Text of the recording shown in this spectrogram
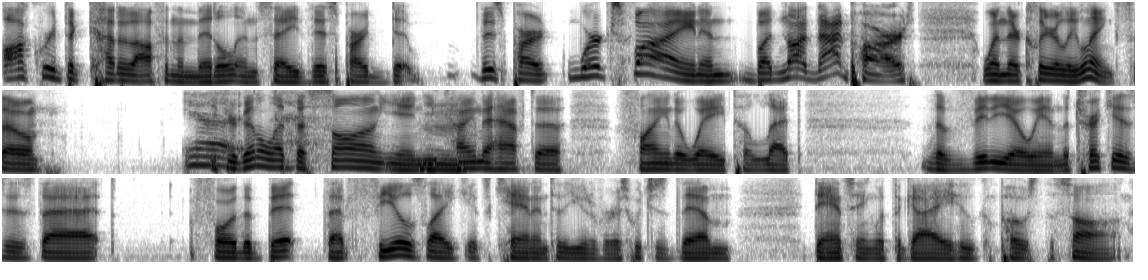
awkward to cut it off in the middle and say this part, di- this part works fine, and but not that part when they're clearly linked. So Yeah. if you're gonna let the song in, you Hmm. kind of have to find a way to let the video in. The trick is is that for the bit that feels like it's canon to the universe, which is them dancing with the guy who composed the song,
